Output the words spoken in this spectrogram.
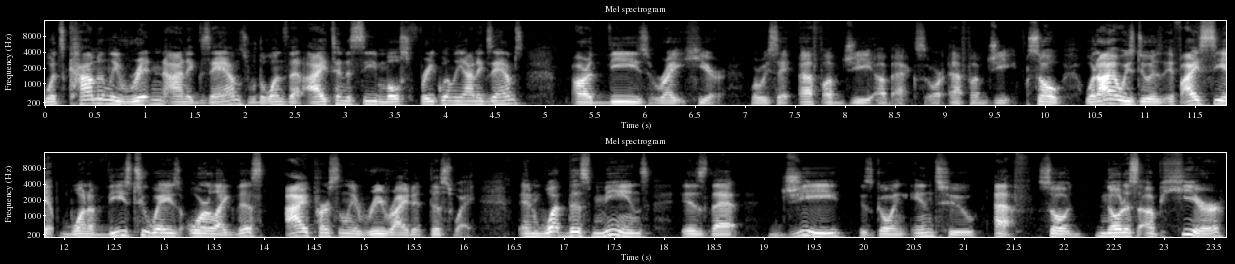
What's commonly written on exams, the ones that I tend to see most frequently on exams, are these right here where we say f of g of x or f of g. So what I always do is if I see it one of these two ways or like this, I personally rewrite it this way. And what this means is that g is going into f. So notice up here,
